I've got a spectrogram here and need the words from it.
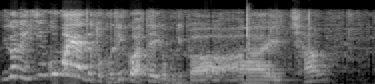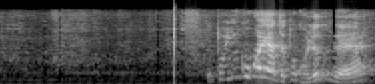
이거는 인공아이한테 또 걸린 것 같아, 이거 보니까. 아이, 참. 또 인공아이한테 또 걸렸는데.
